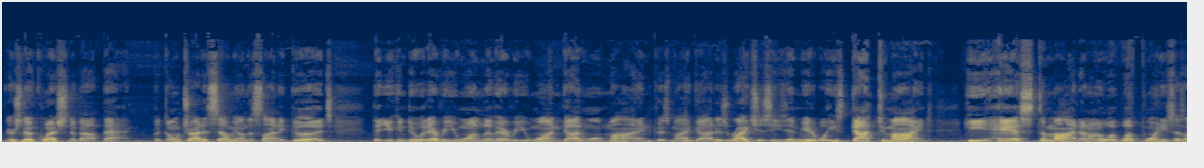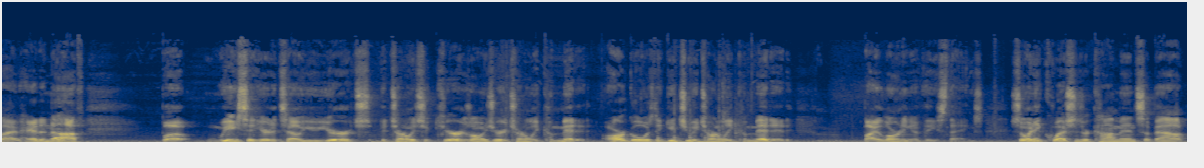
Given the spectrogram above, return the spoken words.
There's no question about that. But don't try to sell me on this line of goods that you can do whatever you want, live however you want. God won't mind because my God is righteous. He's immutable. He's got to mind. He has to mind. I don't know at what point he says, I've had enough. But we sit here to tell you you're eternally secure as long as you're eternally committed. Our goal is to get you eternally committed by learning of these things. So, any questions or comments about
